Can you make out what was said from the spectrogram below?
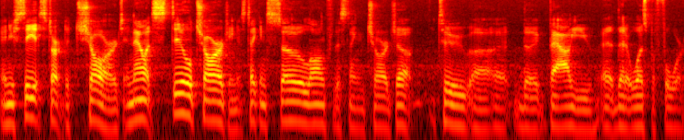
and you see it start to charge and now it's still charging. It's taking so long for this thing to charge up to uh, the value uh, that it was before.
